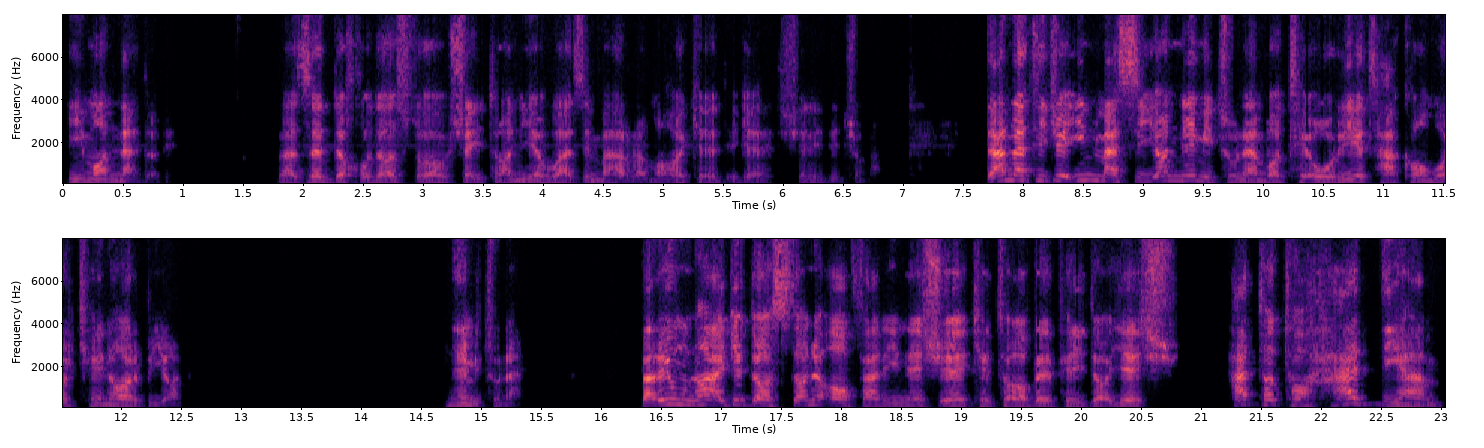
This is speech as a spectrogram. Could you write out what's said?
ایمان نداره. و ضد خداست و شیطانیه و از این برنامه ها که دیگه شنیدید شما. در نتیجه این مسیحیان نمی‌تونن با تئوری تکامل کنار بیان. نمی‌تونن. برای اونها اگه داستان آفرینش کتاب پیدایش حتی تا حدی هم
